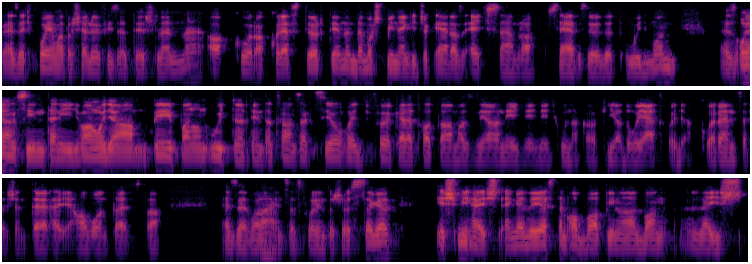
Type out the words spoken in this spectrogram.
ez egy folyamatos előfizetés lenne, akkor, akkor ez történne, de most mindenki csak erre az egy számra szerződött, úgymond. Ez olyan szinten így van, hogy a PayPal-on úgy történt a tranzakció, hogy föl kellett hatalmazni a 444 húnak a kiadóját, hogy akkor rendszeresen terhelje havonta ezt a 1000 valahány forintos összeget, és mihely is engedélyeztem, abban a pillanatban le is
